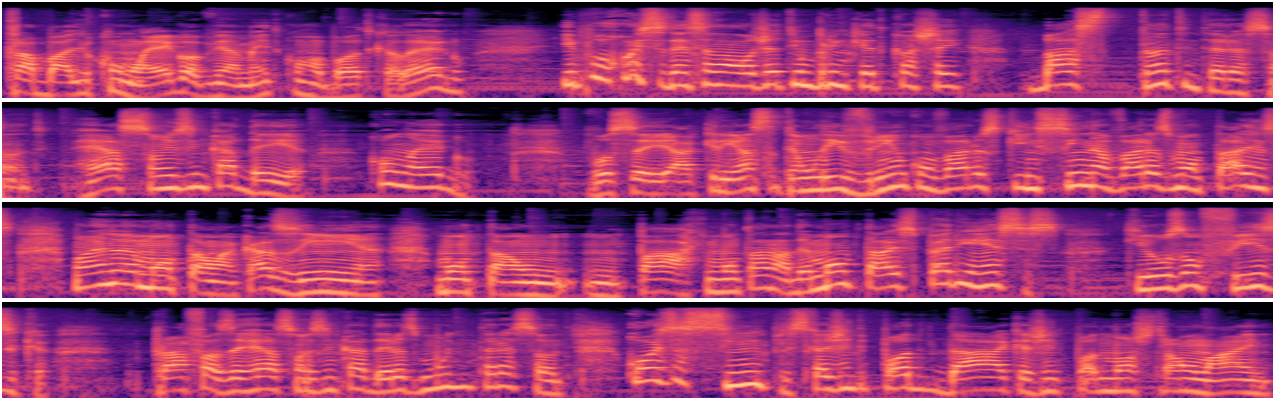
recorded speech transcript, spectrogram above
trabalho com Lego, obviamente, com robótica Lego, e por coincidência na loja tinha um brinquedo que eu achei bastante interessante: reações em cadeia com Lego. Você, a criança tem um livrinho com vários que ensina várias montagens, mas não é montar uma casinha, montar um, um parque, montar nada, é montar experiências que usam física para fazer reações em cadeiras muito interessantes. Coisas simples que a gente pode dar, que a gente pode mostrar online.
